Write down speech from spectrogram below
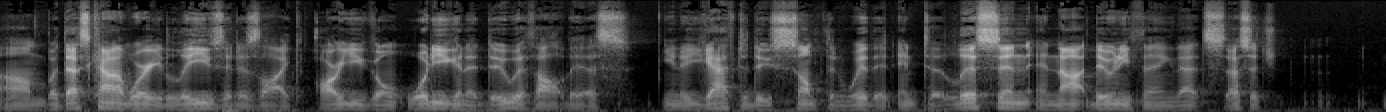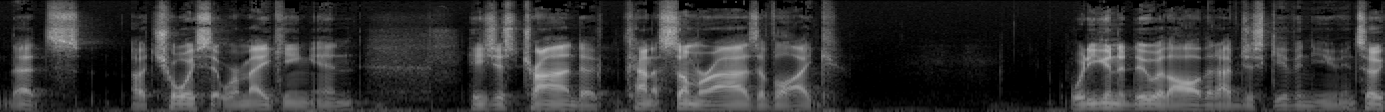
Um, but that's kind of where he leaves it is like are you going what are you going to do with all this? You know you have to do something with it. And to listen and not do anything that's that's a that's a choice that we're making. And he's just trying to kind of summarize of like what are you going to do with all that i've just given you? And so he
